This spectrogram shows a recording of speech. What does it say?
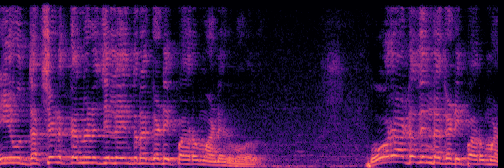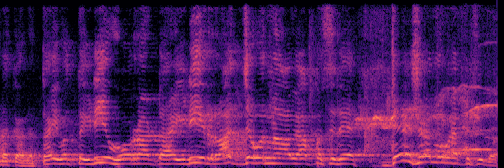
ನೀವು ದಕ್ಷಿಣ ಕನ್ನಡ ಜಿಲ್ಲೆಯಿಂದ ಗಡಿಪಾರು ಮಾಡಿರಬಹುದು ಹೋರಾಟದಿಂದ ಗಡಿಪಾರು ಮಾಡೋಕ್ಕಾಗತ್ತಾ? ಇವತ್ತು ಇಡೀ ಹೋರಾಟ, ಇಡೀ ರಾಜ್ಯವನ್ನು ವ್ಯಾಪಿಸಿದೆ, ದೇಶವನ್ನು ವ್ಯಾಪಿಸಿದೆ.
